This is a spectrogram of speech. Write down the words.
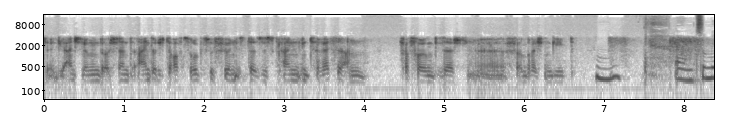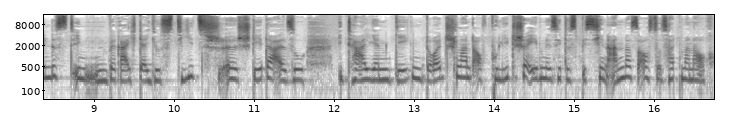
die Einstellung in Deutschland eindeutig darauf zurückzuführen ist, dass es kein Interesse an Verfolgung dieser äh, Verbrechen gibt. Mhm. Ähm, zumindest im Bereich der Justiz äh, steht da also Italien gegen Deutschland. Auf politischer Ebene sieht das ein bisschen anders aus. Das hat man auch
